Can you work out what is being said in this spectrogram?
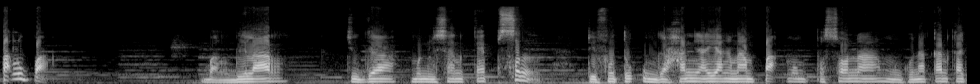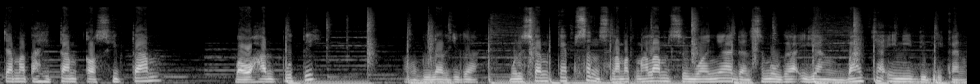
Tak lupa Bang Bilar juga menuliskan caption di foto unggahannya yang nampak mempesona menggunakan kacamata hitam, kaos hitam, bawahan putih. Bang Bilar juga menuliskan caption selamat malam semuanya dan semoga yang baca ini diberikan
